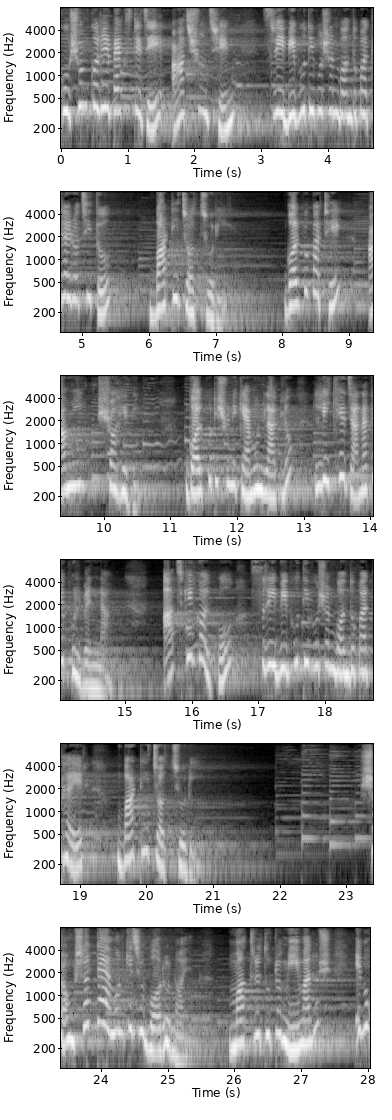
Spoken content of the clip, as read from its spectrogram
কুসুমকলির ব্যাকস্টেজে আজ শুনছেন শ্রী বিভূতিভূষণ বন্দ্যোপাধ্যায় রচিত বাটি চচ্চড়ি। গল্প পাঠে আমি সহেদি। গল্পটি শুনে কেমন লাগল লিখে জানাতে ভুলবেন না। আজকের গল্প শ্রী বিভূতিভূষণ বন্দ্যোপাধ্যায়ের বাটি চচ্চড়ি। সংসারটা এমন কিছু বড় নয়। মাত্র দুটো মেয়ে মানুষ এবং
